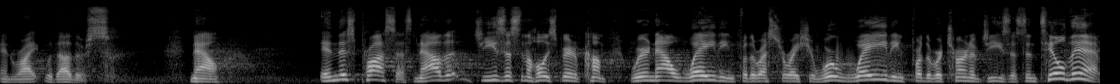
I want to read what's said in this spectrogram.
and right with others. Now, in this process, now that Jesus and the Holy Spirit have come, we're now waiting for the restoration. We're waiting for the return of Jesus. Until then,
